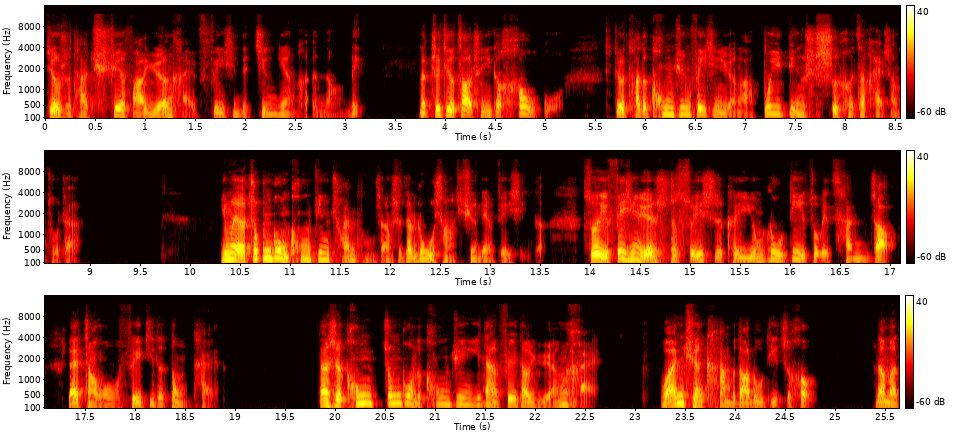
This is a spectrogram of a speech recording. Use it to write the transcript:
就是它缺乏远海飞行的经验和能力。那这就造成一个后果，就是他的空军飞行员啊不一定适合在海上作战。因为啊，中共空军传统上是在陆上训练飞行的，所以飞行员是随时可以用陆地作为参照来掌握飞机的动态的。但是空中共的空军一旦飞到远海，完全看不到陆地之后，那么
